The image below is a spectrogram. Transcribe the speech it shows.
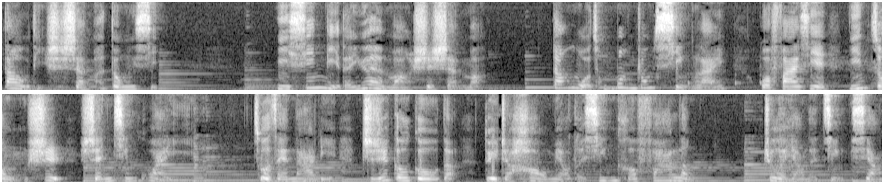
到底是什么东西？你心里的愿望是什么？当我从梦中醒来，我发现您总是神情怪异，坐在那里直勾勾地对着浩渺的星河发愣。这样的景象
